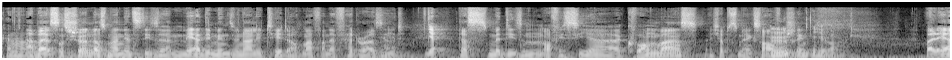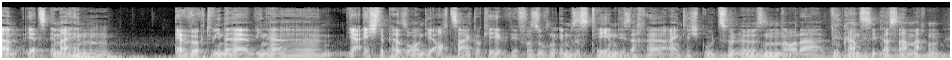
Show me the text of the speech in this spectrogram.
Keine Ahnung. Aber es ist schön, dass man jetzt diese Mehrdimensionalität auch mal von der Fedra sieht. Ja. Das mit diesem Offizier Kwong war es. Ich habe es mir extra aufgeschrieben. Ich auch. Weil er jetzt immerhin, er wirkt wie eine, wie eine ja, echte Person, die auch zeigt, okay, wir versuchen im System die Sache eigentlich gut zu lösen oder du kannst die besser machen.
